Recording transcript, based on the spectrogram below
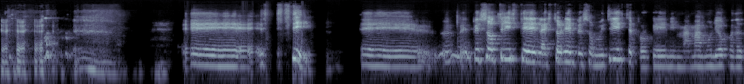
Eh, sí, eh, empezó triste, la historia empezó muy triste porque mi mamá murió cuando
